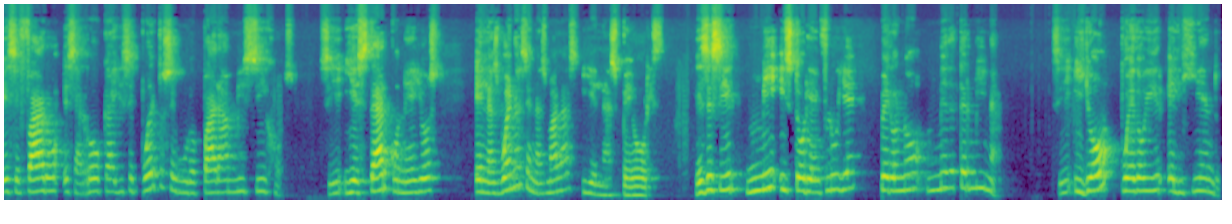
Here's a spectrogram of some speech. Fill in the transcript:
ese faro, esa roca y ese puerto seguro para mis hijos. Y estar con ellos en las buenas, en las malas y en las peores. Es decir, mi historia influye, pero no me determina, ¿sí? Y yo puedo ir eligiendo.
